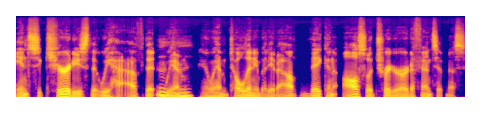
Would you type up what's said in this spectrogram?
insecurities that we have that we haven't Mhm. you know, we haven't told anybody about, they can also trigger our defensiveness.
